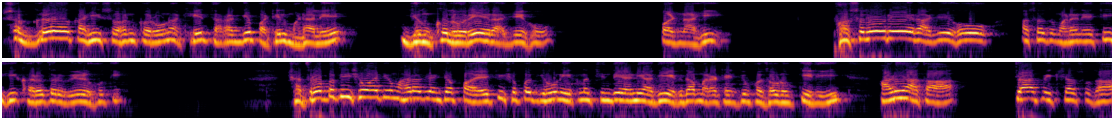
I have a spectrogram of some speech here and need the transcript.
सगळं काही सहन करून अखेर जरांगे पाटील म्हणाले जिंकलो रे राजे हो पण नाही. फसलो रे राजे हो असंच म्हणण्याची ही खरं तर वेळ होती. छत्रपती शिवाजी महाराज यांच्या पायाची शपथ घेऊन एकनाथ शिंदे यांनी आधी एकदा मराठ्यांची फसवणूक केली आणि आता त्यापेक्षा सुद्धा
